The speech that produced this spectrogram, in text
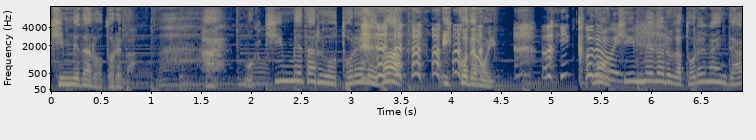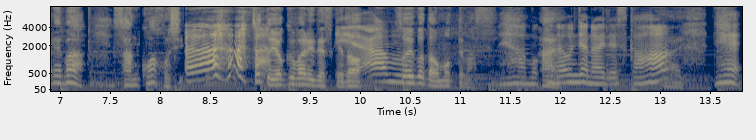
金メダルを取れば。はい、もう金メダルを取れれば 一個でもいいもいい。金メダルが取れないんであれば三個は欲しい。ちょっと欲張りですけどそういうことは思ってます。いやもう叶うんじゃないですか、はい、ね。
